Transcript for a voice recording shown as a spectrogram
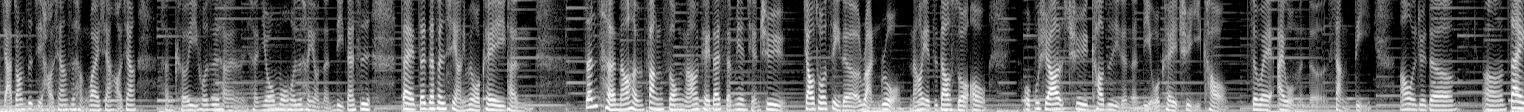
假装自己好像是很外向，好像很可以，或是很很幽默，或是很有能力。但是在在这份信仰里面，我可以很真诚，然后很放松，然后可以在神面前去交托自己的软弱，然后也知道说，哦，我不需要去靠自己的能力，我可以去依靠。这位爱我们的上帝，然后我觉得。呃，在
